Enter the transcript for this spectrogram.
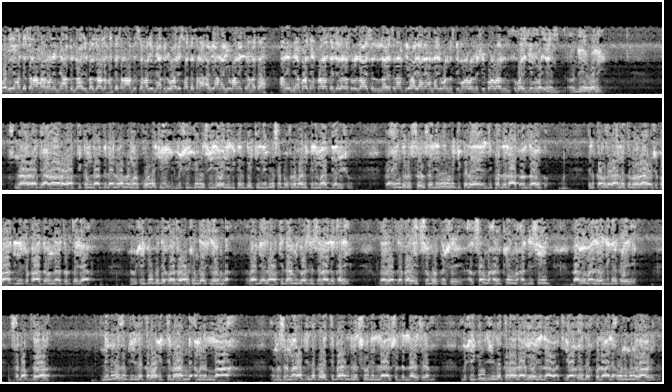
وبه حدثنا هارون بن عبد الله البزاز حدثنا عبد السمد بن عبد الوارث حدثنا ابي عن ايوب عن اكرمته عن ابن عباس قال سجد رسول الله صلى الله عليه وسلم فيها يعني النجم والمسلمون والمشركون والجن والانس. کم دا عبدالانور نے منقول چی مشرقین و سیدے وجہ ذکر گئی چی نبی رسم پخلبانی کلمات جاری شو۔ فہند رسول سجنین ہوئی چکل ہے ذکر دلات عزاؤ کو۔ تلکل غرانی تلورا و شفاعت، ان شفاعت ہن ترتجا مشرکین پہ دیکھ اور شندہ شدہ اکلا راجہ اللہ چدا مزوا سے سناد قدے غیرت نفر ایت ثبوت نشرے اکثر محققین، محدثین باغی ماندرہ ذکر کرے دے۔ سبب دو نبی رسم چیز کرو اتبان امر اللہ۔ مسلمانوں چیز کرو اتبان رسول اللہ صلی اللہ علیہ وسلم۔ مشرقین چیز کرو داغے وجہ دعوت یا خید خلو علیہ نمون واورد۔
